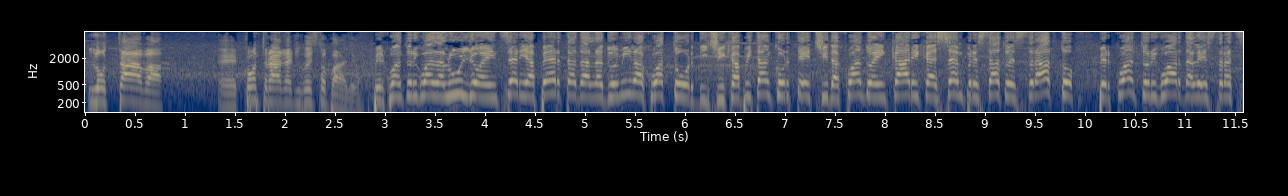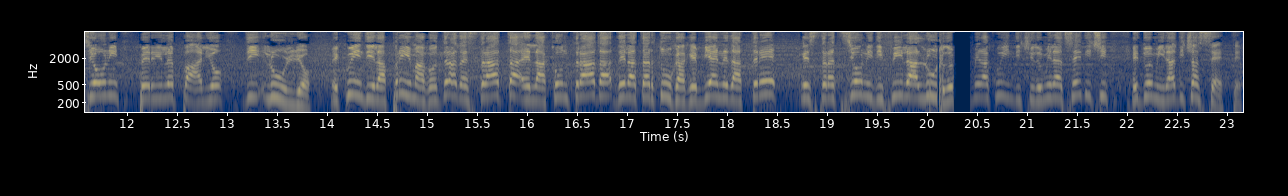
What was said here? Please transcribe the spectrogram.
l'ottava eh, contrada di questo palio. Per quanto riguarda luglio è in serie aperta dal 2014, Capitan Cortecci da quando è in carica è sempre stato estratto per quanto riguarda le estrazioni per il palio di luglio e quindi la prima contrada estratta è la contrada della Tartuca che viene da tre estrazioni di fila a luglio 2015, 2016 e 2017.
